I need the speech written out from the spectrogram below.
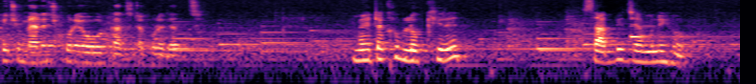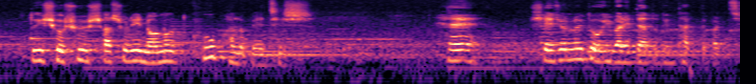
কিছু ম্যানেজ করে ওর কাজটা করে যাচ্ছে। মেয়েটা খুব লক্ষ্মী রে। সাব্বির যেমনই হোক তুই শ্বশুর শাশুড়ি ননদ খুব ভালো পেয়েছিস। হ্যাঁ সেজন্যই তো ওই বাড়িতে এতদিন থাকতে পারছি।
